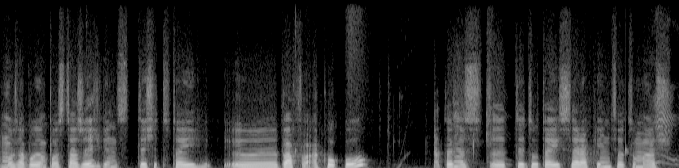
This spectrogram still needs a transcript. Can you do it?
można było ją postarzyć, więc ty się tutaj yy, baw Akuku. Natomiast y, ty tutaj, Serafin, co tu masz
